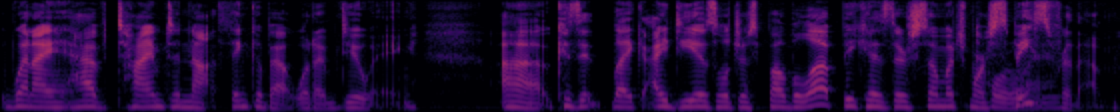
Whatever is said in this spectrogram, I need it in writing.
when I have time to not think about what I'm doing, because it like ideas will just bubble up because there's so much more space for them.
